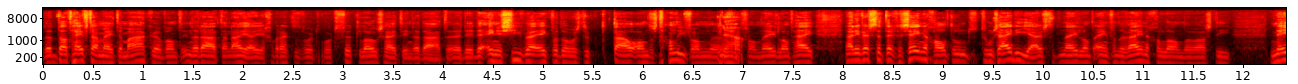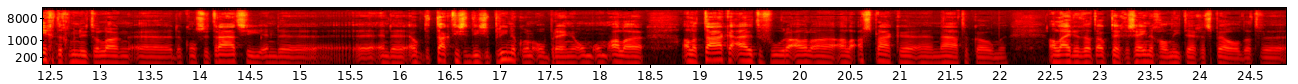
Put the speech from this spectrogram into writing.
dat, dat heeft daarmee te maken. Want inderdaad, nou ja, je gebruikt het woord, woord futloosheid inderdaad. De, de energie bij Ecuador was natuurlijk totaal anders dan die van, Ja. van, Nederland. Hij, nou, die wedstrijd tegen Senegal, toen, toen zei hij juist dat Nederland een van de weinige landen was... die 90 minuten lang de concentratie en, de, en de, ook de tactische discipline kon opbrengen... om, om alle, alle taken uit te voeren, alle, alle afspraken na te komen. Al leidde dat ook tegen Senegal niet tegen het spel dat we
